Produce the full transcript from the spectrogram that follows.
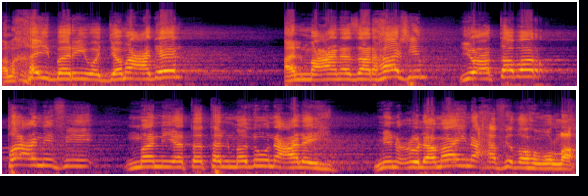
الخيبري والجماعة ديل. المع نزار هاشم يعتبر طعن في من يتتلمذون عليهم من علمائنا حفظهم الله.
